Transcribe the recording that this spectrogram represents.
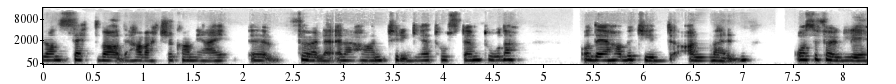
uansett hva det har vært, så kan jeg uh, føle eller ha en trygghet hos dem to. Da. Og det har betydd all verden. Og selvfølgelig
